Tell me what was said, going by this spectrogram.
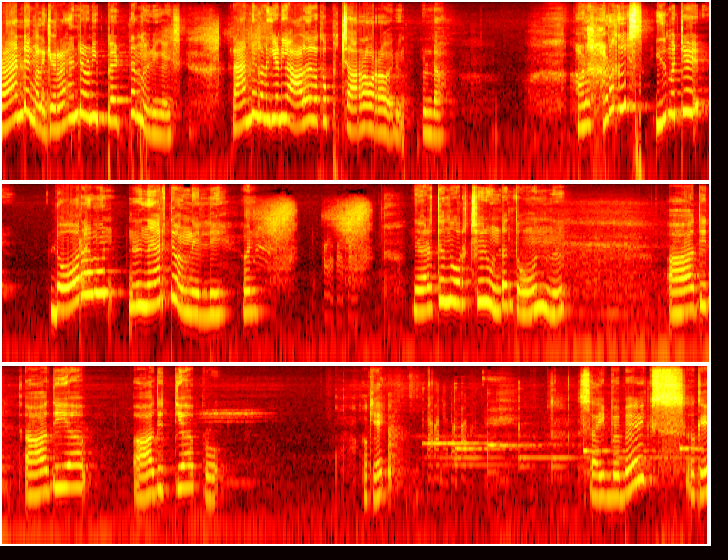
റാൻഡം കളിക്കാം. റാൻഡം ആണെങ്കിൽ പെട്ടെന്ന് വരും ഗൈസ് റാൻഡം കളിക്കുകയാണെങ്കിൽ ആളുകളൊക്കെ ചറ പറ വരും. ഉണ്ടോ? ആൾ എടാ ഗൈസ് ഇത് മറ്റേ ഡോറമോൻ നേരത്തെ വന്നില്ലേ? അവൻ നേരത്തെ ഒന്ന് കുറച്ചുപേരും പേര് ഉണ്ടെന്ന് തോന്നുന്നു. ആദി ആദിയ ആദിത്യ പ്രോ ഓക്കെ സൈബബേക്സ് ഓക്കെ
